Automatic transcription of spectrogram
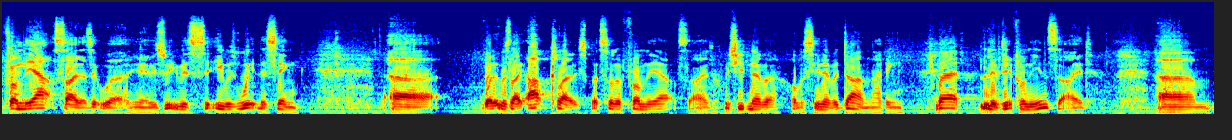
from the outside, as it were. You know, he was he was, he was witnessing uh, what it was like up close, but sort of from the outside, which he'd never, obviously, never done, having Right. lived it from the inside. Um,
